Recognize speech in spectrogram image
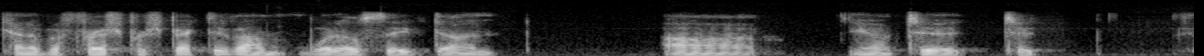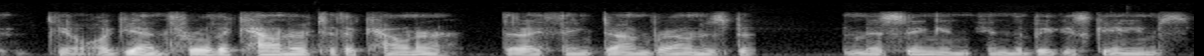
kind of a fresh perspective on what else they've done. Uh, you know, to to you know again throw the counter to the counter that I think Don Brown has been missing in, in the biggest games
